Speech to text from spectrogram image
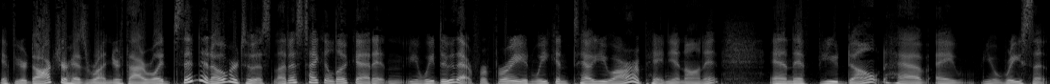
if your doctor has run your thyroid, send it over to us. Let us take a look at it, and you know, we do that for free, and we can tell you our opinion on it. And if you don't have a you know recent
